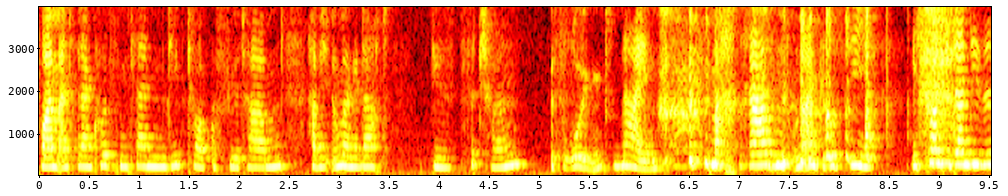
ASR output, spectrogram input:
Vor allem, als wir dann kurz einen kleinen Deep Talk geführt haben, habe ich immer gedacht, dieses Zwitschern, Ist beruhigend. nein, es macht rasend und aggressiv. Ich konnte dann diese,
